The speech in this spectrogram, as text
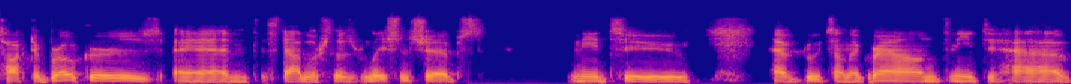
talk to brokers and establish those relationships need to have boots on the ground need to have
